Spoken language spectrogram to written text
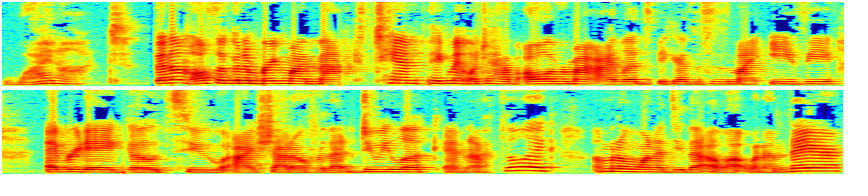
why not? Then I'm also going to bring my MAC Tan Pigment, which I have all over my eyelids because this is my easy, everyday go-to eyeshadow for that dewy look, and I feel like I'm going to want to do that a lot when I'm there. And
